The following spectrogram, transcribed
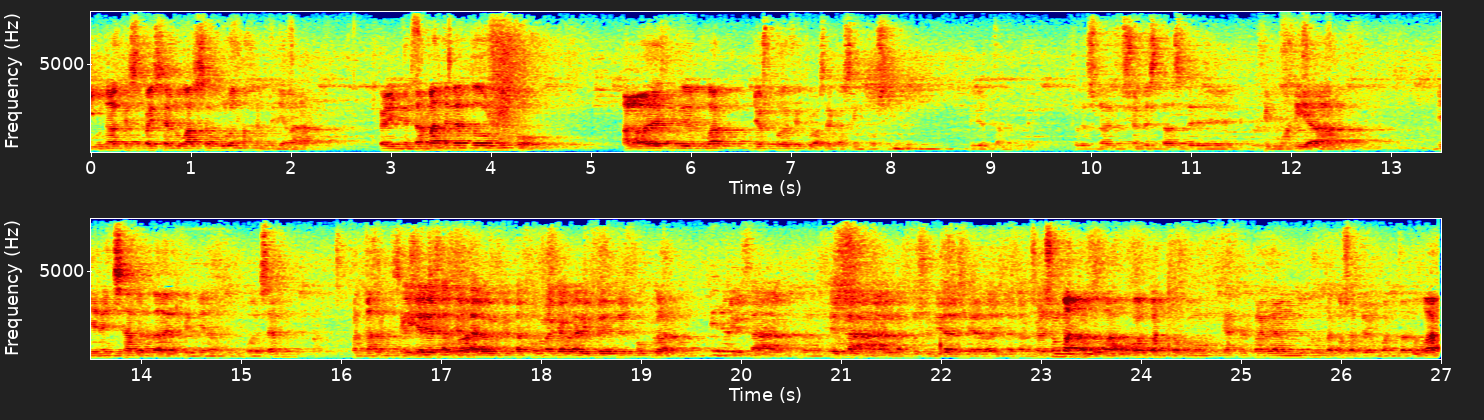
y una vez que sepáis el lugar seguro, la gente llegará. Pero intentar mantener todo el grupo a la hora de decidir el lugar, yo os puedo decir que va a ser casi imposible directamente. Entonces, una decisión de estas de cirugía bien hecha, ¿verdad? De decir, mira, puede ser. ¿Cuánta gente se Sí, quiere aceptado en cierta forma que habrá diferentes focos Claro. y esa es la, la posibilidad de ser la isla O sea, también. eso en cuanto al lugar, luego en cuanto a cómo qué hacer para crear un grupo es otra cosa, pero en cuanto al lugar,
